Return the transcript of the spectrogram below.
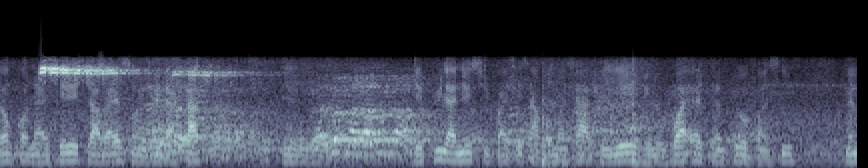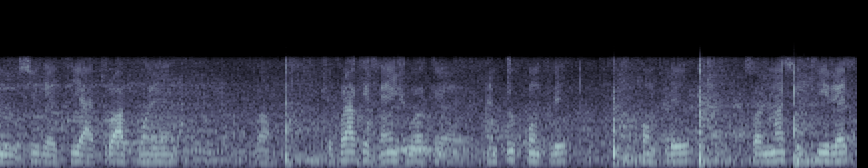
Donc on a essayé de travailler son jeu d'attaque. Et depuis l'année surpassée, ça a commencé à payer. Je le vois être un peu offensif, même sur des tirs à trois points. Je crois que c'est un joueur qui est un peu complet. complet. Seulement ce qui reste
